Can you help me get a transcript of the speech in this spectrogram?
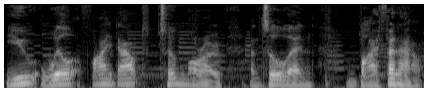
you will find out tomorrow. Until then, bye for now.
